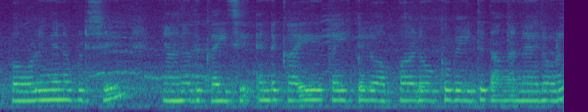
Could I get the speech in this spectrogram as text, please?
അപ്പോൾ ഓളിങ്ങനെ പിടിച്ച് ഞാനത് കഴിച്ച് എന്റെ കൈ കൈക്കലും അപ്പാടും ഒക്കെ വെയിറ്റ് താങ്ങാൻ നേരോട്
